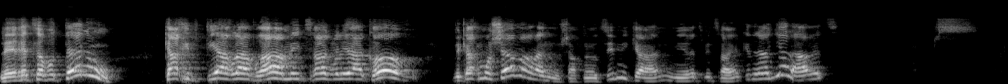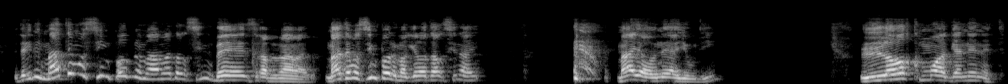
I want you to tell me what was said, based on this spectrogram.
לארץ אבותינו. כך הבטיח לאברהם, ליצחק וליעקב, וכך משה אמר לנו, שאנחנו יוצאים מכאן, מארץ מצרים, כדי להגיע לארץ. ותגיד לי, מה אתם עושים פה במעמד הר סיני? סליחה, במעמד. מה אתם עושים פה למרגלות הר סיני? מה היה עונה היהודי? לא כמו הגננת.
